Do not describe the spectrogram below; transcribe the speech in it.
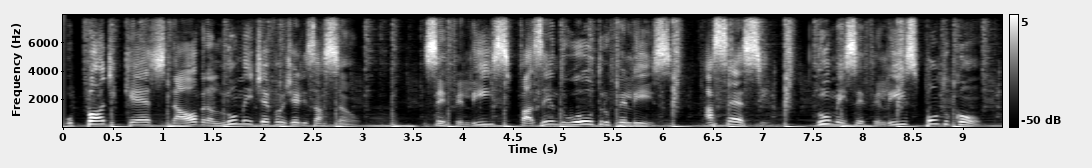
o podcast da obra Lumen de Evangelização. Ser feliz fazendo o outro feliz. Acesse lumencerfeliz.com.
